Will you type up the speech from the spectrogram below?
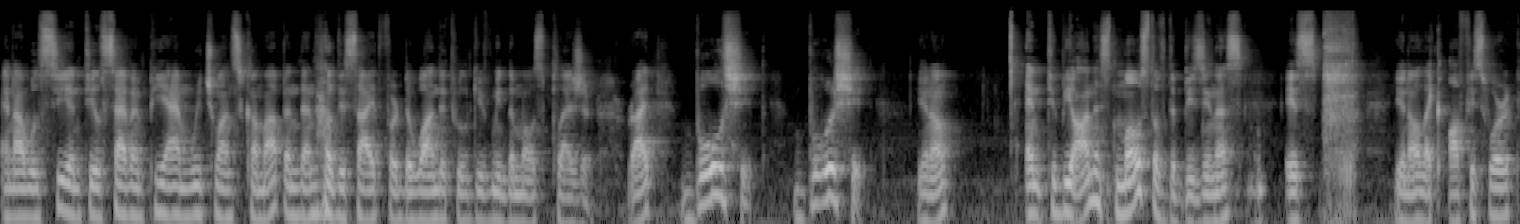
and i will see until 7 p.m which ones come up and then i'll decide for the one that will give me the most pleasure right? Bullshit. Bullshit you know and to be honest most of the busyness is you know like office work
